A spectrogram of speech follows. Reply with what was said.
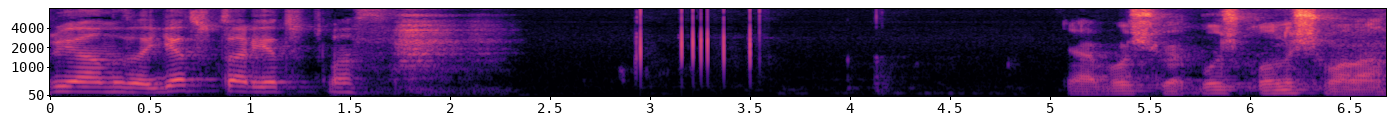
Rüyanı da ya tutar ya tutmaz. Ya boş ver, boş konuşma lan.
